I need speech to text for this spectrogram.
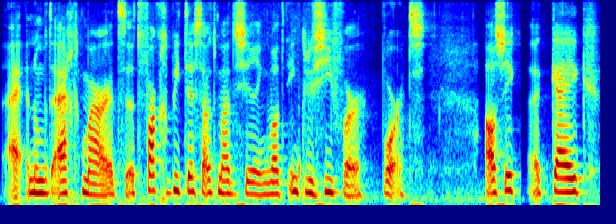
eh, noem het eigenlijk maar het, het vakgebied testautomatisering, wat inclusiever wordt. Als ik eh, kijk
